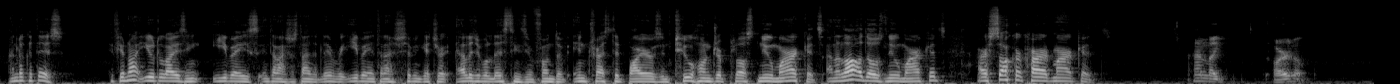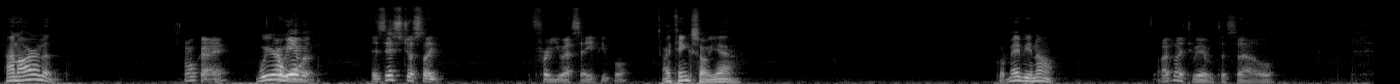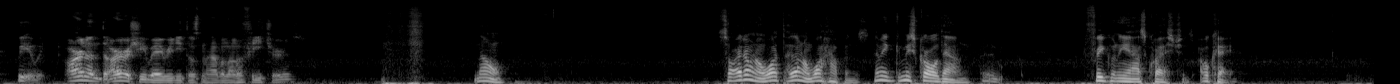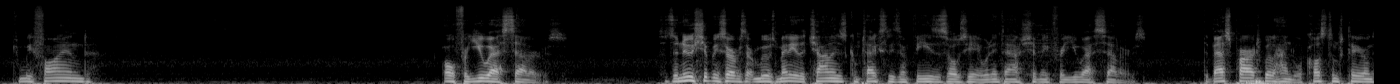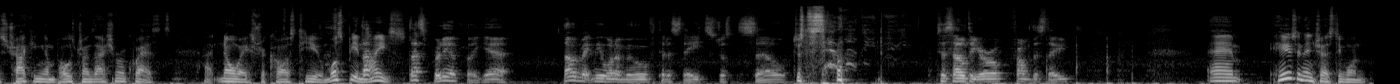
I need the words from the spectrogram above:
And look at this. If you're not utilizing eBay's international standard delivery, eBay international shipping gets your eligible listings in front of interested buyers in 200 plus new markets, and a lot of those new markets are soccer card markets And like Ireland. and Ireland. Okay. We're Are we one. able- Is this just like for USA people? I think so, yeah. But maybe not. I'd like to be able to sell. We, we Ireland, the Irish eBay really doesn't have a lot of features. No. So I don't know what I don't know what happens. Let me let me scroll down. Frequently asked questions. Okay. Can we find Oh, for US sellers. It's a new shipping service that removes many of the challenges, complexities and fees associated with international shipping for US sellers. The best part will handle customs clearance, tracking and post transaction requests at no extra cost to you. Must be That- nice. That's brilliant. Like, yeah, that would make me want to move to the states just to sell Just to sell to sell to Europe from the states. Um, here's an interesting one.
